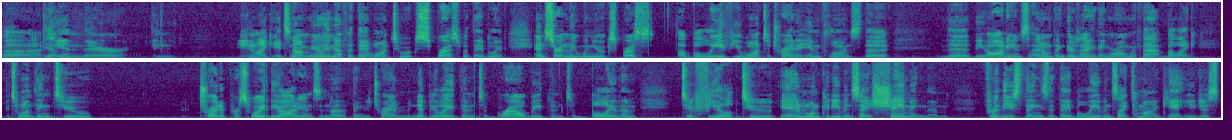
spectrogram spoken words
uh, yeah. in their in in like it's not merely enough that they want to express what they believe and certainly when you express a belief you want to try to influence the the the audience i don't think there's anything wrong with that but like it's one thing to try to persuade the audience, another thing to try and manipulate them, to browbeat them, to bully them, to feel to and one could even say shaming them for these things that they believe. And it's like, come on, can't you just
